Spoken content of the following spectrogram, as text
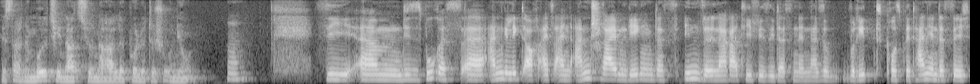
ist eine multinationale politische Union. Hm. Sie, ähm, dieses Buch ist äh, angelegt auch als ein Anschreiben gegen das Inselnarrativ, wie Sie das nennen. Also Großbritannien, das sich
